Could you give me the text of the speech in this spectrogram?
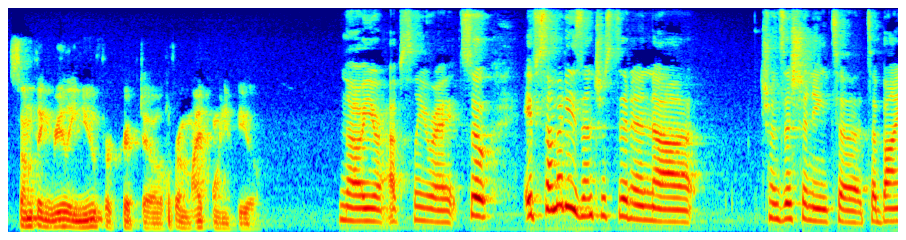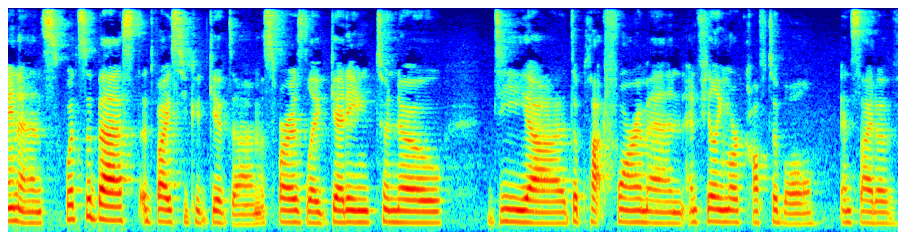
something really new for crypto from my point of view. No, you're absolutely right. So if somebody's interested in uh, transitioning to, to Binance, what's the best advice you could give them as far as like getting to know the uh, the platform and and feeling more comfortable inside of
